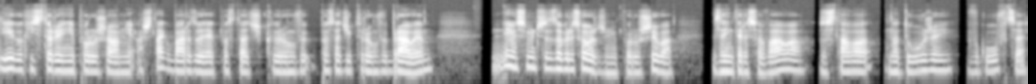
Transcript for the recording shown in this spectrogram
jego historia nie poruszała mnie aż tak bardzo, jak postać, którą postaci, którą wybrałem. Nie wiem w sumie, czy to jest dobre słowo, że mnie poruszyła. Zainteresowała, została na dłużej w główce.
